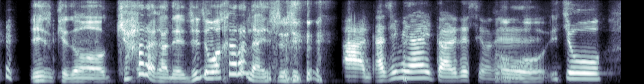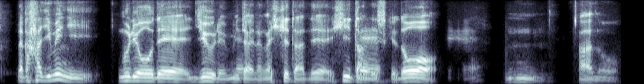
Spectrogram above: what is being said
ですけど、キャハラがね、全然わからないですよね。ああ、馴染みないとあれですよね。一応、なんか初めに無料で10連みたいなのが弾けたんで、弾いたんですけどえ、うん。あの、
